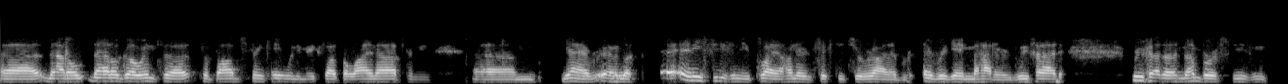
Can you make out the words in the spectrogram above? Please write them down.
uh, that'll that'll go into to Bob's thinking when he makes out the lineup, and um, yeah, look, any season you play 162 or not, every, every game matters. We've had we've had a number of seasons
